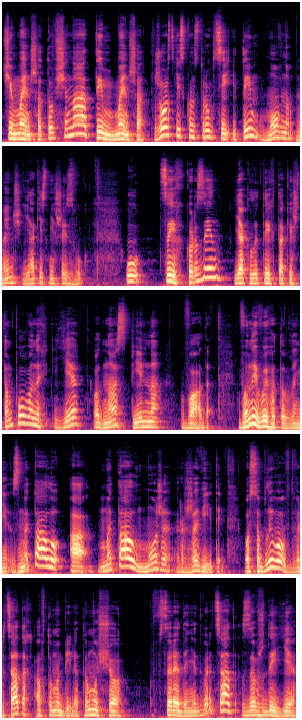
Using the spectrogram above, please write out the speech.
Чим менша товщина, тим менша жорсткість конструкції і тим умовно менш якісніший звук. У цих корзин, як литих, так і штампованих, є одна спільна вада. Вони виготовлені з металу, а метал може ржавіти, особливо в дверцятах автомобіля, тому що всередині дверцят завжди є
